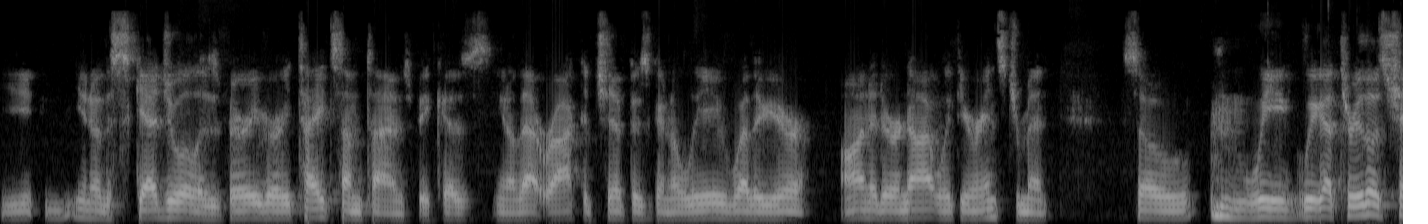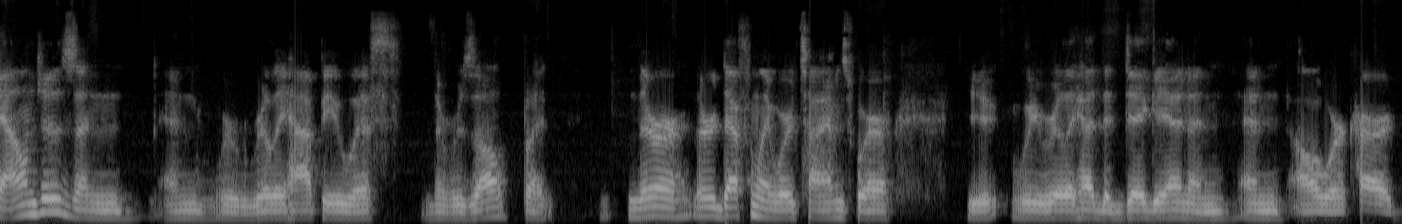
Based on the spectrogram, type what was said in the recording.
you, you know the schedule is very very tight sometimes because you know that rocket ship is going to leave whether you're on it or not with your instrument. So we we got through those challenges and and we're really happy with the result. But there are there definitely were times where you, we really had to dig in and, and all work hard.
